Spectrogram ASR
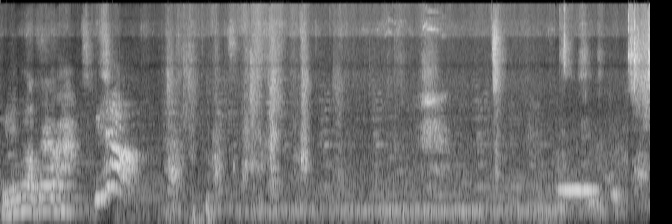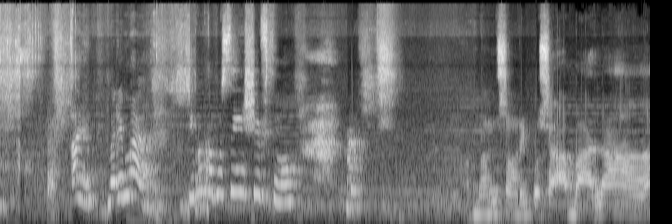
Hindi mo na pera. Bisa! Ay, Marimar, di ba tapos na yung shift mo? Ma'am, sorry po sa abala ha.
